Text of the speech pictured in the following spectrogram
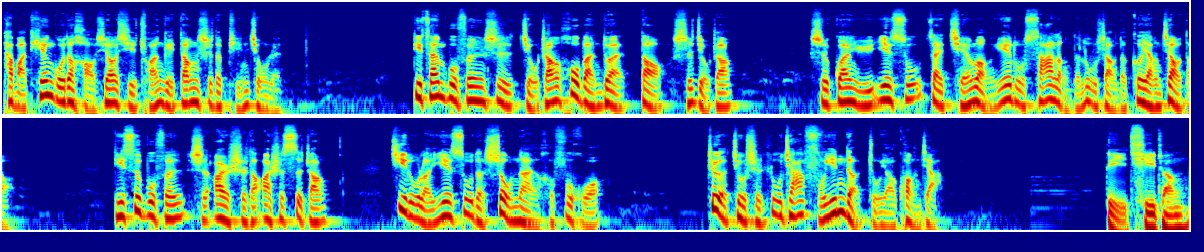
他把天国的好消息传给当时的贫穷人。第三部分是九章后半段到十九章，是关于耶稣在前往耶路撒冷的路上的各样教导。第四部分是二十到二十四章，记录了耶稣的受难和复活。这就是路加福音的主要框架。第七章，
